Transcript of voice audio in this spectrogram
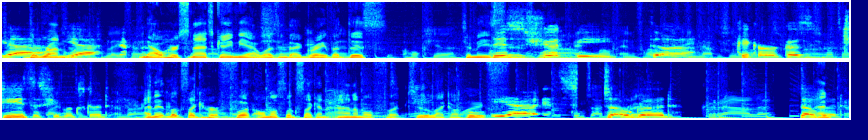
Yeah, The runway. yeah. Now her snatch game, yeah, wasn't that great, but this to me This says should wow. be the kicker because Jesus, she looks good. And it looks like her foot almost looks like an animal foot too, like a hoof. Yeah, it's so good. So And, good.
